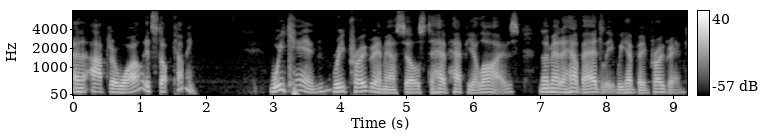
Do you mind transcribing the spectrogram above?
And after a while, it stopped coming. We can reprogram ourselves to have happier lives, no matter how badly we have been programmed,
